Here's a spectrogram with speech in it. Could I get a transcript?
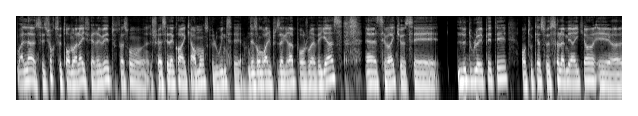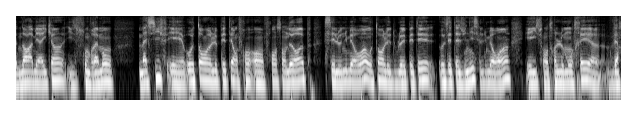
Voilà, c'est sûr que ce tournoi-là, il fait rêver. De toute façon, euh, je suis assez d'accord avec Armand, parce que le win, c'est un des endroits les plus agréables pour jouer à Vegas. Euh, c'est vrai que c'est le WPT, en tout cas ce sol américain et euh, nord-américain, ils sont vraiment massifs et autant le PT en, Fran- en France, en Europe, c'est le numéro un, autant le WPT aux États-Unis, c'est le numéro un et ils sont en train de le montrer euh, vers,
